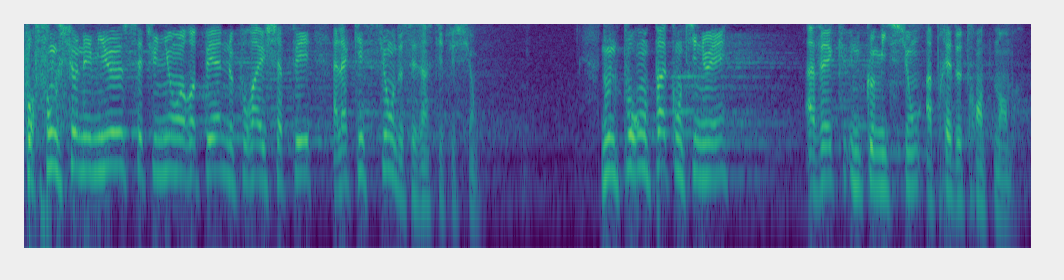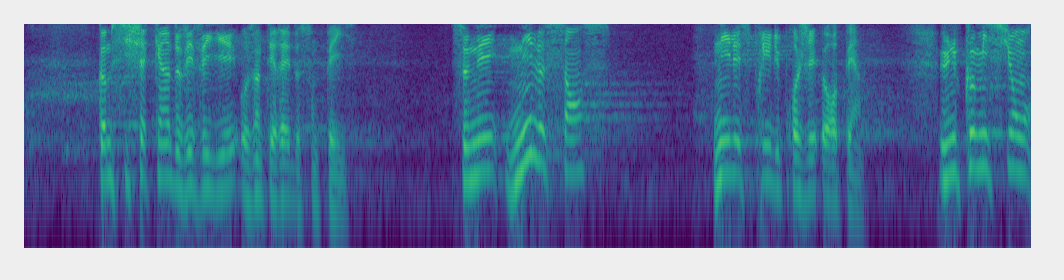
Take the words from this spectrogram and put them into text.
Pour fonctionner mieux, cette Union européenne ne pourra échapper à la question de ses institutions. Nous ne pourrons pas continuer avec une commission à près de 30 membres, comme si chacun devait veiller aux intérêts de son pays. Ce n'est ni le sens ni l'esprit du projet européen. Une commission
